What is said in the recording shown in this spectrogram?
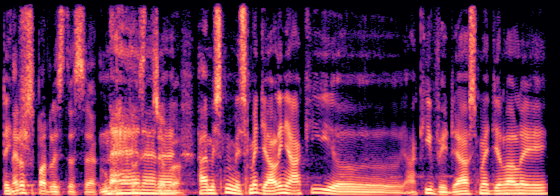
teď Nerozpadli jste se jako Ne, ne, třeba? ne. Ale my jsme, my jsme dělali nějaký, uh, nějaký videa, jsme dělali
